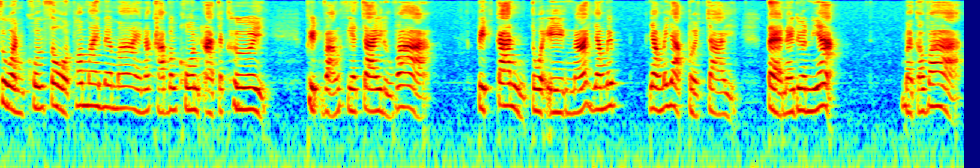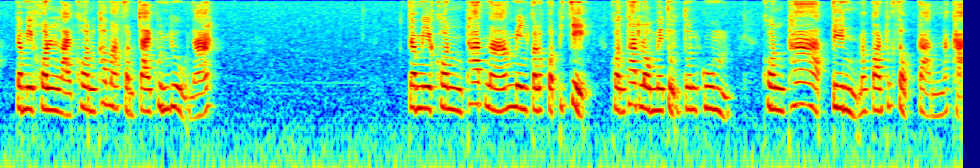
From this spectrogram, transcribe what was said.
ส่วนคนโสดพ่อไม้แม่ไม้นะคะ บางคนอาจจะเคย ผิดหวังเสียใจหรือว่า ปิดกั้นตัวเองนะ ยังไม่ยังไม่อยากเปิดใจ แต่ในเดือนนี้หมือนกับว่าจะมีคนหลายคนเข้ามาสนใจคุณอยู่นะ จะมีคนธาตุน้ำมีนกรกฎพิจิกคนธาตุลมเมถุนตุลกุม คนธาตุดินมังกรพฤษภกันนะคะ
